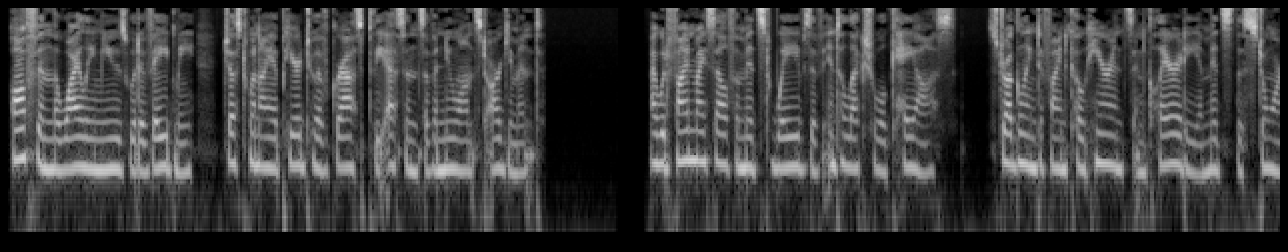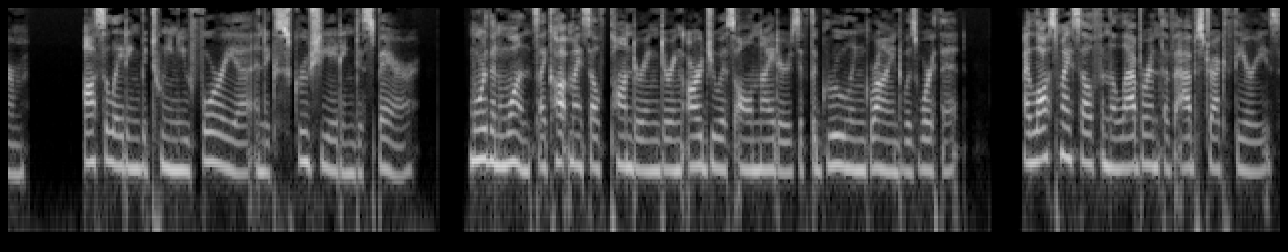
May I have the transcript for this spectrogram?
Often the wily muse would evade me just when I appeared to have grasped the essence of a nuanced argument. I would find myself amidst waves of intellectual chaos, struggling to find coherence and clarity amidst the storm, oscillating between euphoria and excruciating despair. More than once, I caught myself pondering during arduous all nighters if the grueling grind was worth it. I lost myself in the labyrinth of abstract theories,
